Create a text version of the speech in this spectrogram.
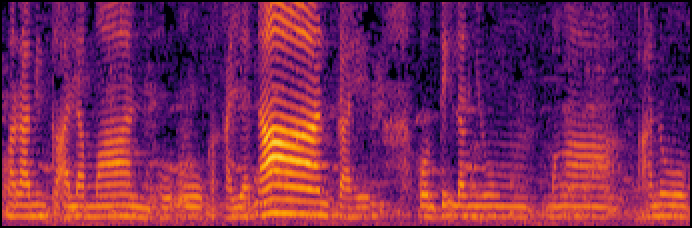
maraming kaalaman oo kakayanan kahit konti lang yung mga ano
